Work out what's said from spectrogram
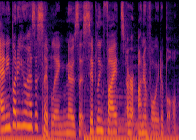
Anybody who has a sibling knows that sibling fights are unavoidable.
